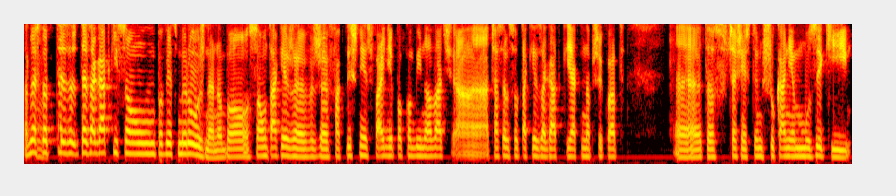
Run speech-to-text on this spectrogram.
Natomiast no, te, te, zagadki są powiedzmy różne, no bo są takie, że, że faktycznie jest fajnie pokombinować, a czasem są takie zagadki jak na przykład e, to wcześniej z tym szukaniem muzyki,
